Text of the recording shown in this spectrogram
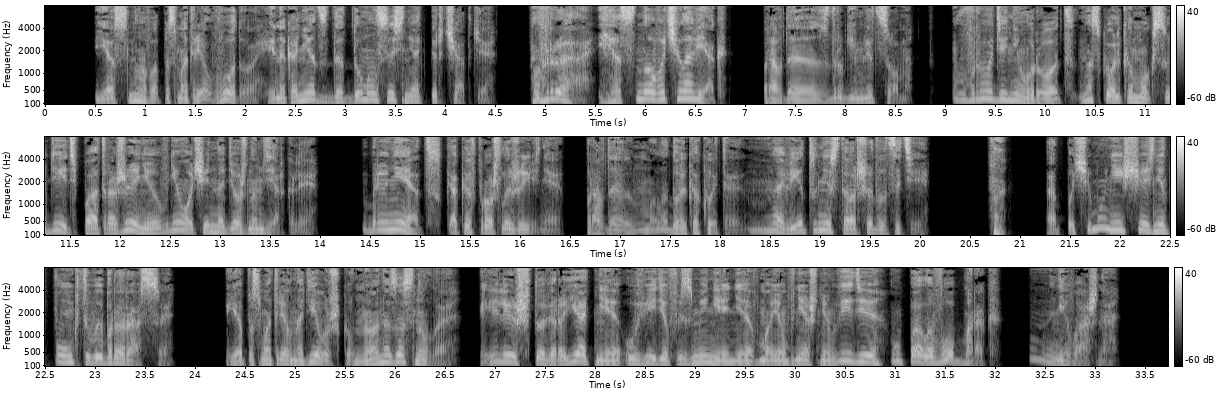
Я снова посмотрел в воду и, наконец, додумался снять перчатки. «Ура! Я снова человек!» Правда, с другим лицом. Вроде не урод, насколько мог судить по отражению в не очень надежном зеркале. Брюнет, как и в прошлой жизни, Правда, молодой какой-то, на вид не старше двадцати. Хм, а почему не исчезнет пункт выбора расы? Я посмотрел на девушку, но она заснула. Или, что вероятнее, увидев изменения в моем внешнем виде, упала в обморок. Неважно.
